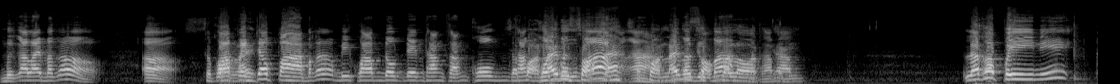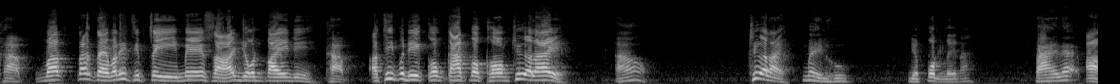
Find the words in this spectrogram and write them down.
เหมือนอะไรมันก็อ่าสปอร์ตไลท์ความเป็นเจ้าป่ามันก็มีความโดดเด่นทางสังคมสทางปอร์ตคนไลท์หมันมู่ส่องบ้านนะอ่าสปอร์ตไลท์มันส่องคตลอดนะครับครับอันนี้แล้วก็ปีนี้ครับมาตั้งแต่วันที่ 14 เมษายนไปนี่ครับ อธิบดีกรมการปกครองชื่ออะไรเอ้าชื่ออะไร ไม่รู้ เดี๋ยวปล้นเลยนะตายแล้ว อะ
